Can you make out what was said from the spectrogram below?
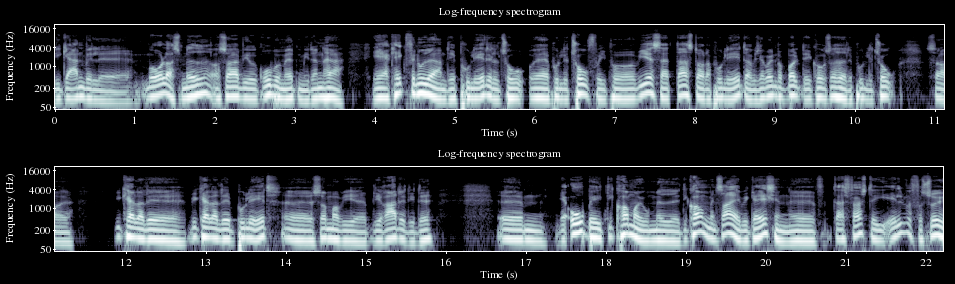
vi gerne vil måle os med, og så er vi jo i gruppe med dem i den her. Ja, jeg kan ikke finde ud af, om det er pulje 1 eller 2, uh, pulje 2, fordi på Viasat, der står der pulje 1, og hvis jeg går ind på bold.dk, så hedder det pulje 2. Så uh, vi, kalder det, vi kalder det pulje 1, uh, så må vi uh, blive rettet i det. Øhm, ja, OB, de kommer jo med, øh, de kommer med en sejr i bagagen, øh, deres første i 11 forsøg,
